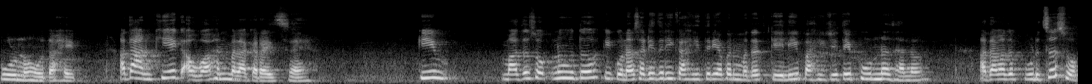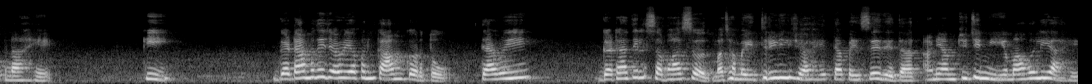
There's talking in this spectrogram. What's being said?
पूर्ण होत आहेत. आता आणखी एक आव्हान मला करायचं आहे. की माझं स्वप्न होतं की कोणासाठी तरी काहीतरी आपण मदत केली पाहिजे ते पूर्ण झालं. आता माझं पुढचं स्वप्न आहे की गटामध्ये ज्यावेळी आपण काम करतो त्यावेळी गटातील सभासद माझ्या मैत्रिणी ज्या आहेत त्या पैसे देतात आणि आमची जी नियमावली आहे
